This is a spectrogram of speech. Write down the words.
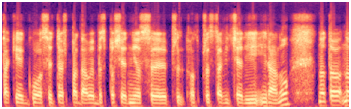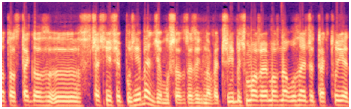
takie głosy też padały bezpośrednio z, od przedstawicieli Iranu, no to, no to z tego wcześniej czy później będzie musiał zrezygnować. Czyli być może można uznać, że traktuje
